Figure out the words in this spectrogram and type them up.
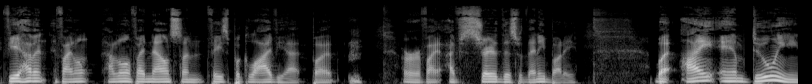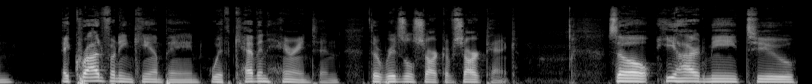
if you haven't, if I don't, I don't know if I announced on Facebook Live yet, but, or if I, I've shared this with anybody, but I am doing a crowdfunding campaign with Kevin Harrington, the original shark of Shark Tank. So he hired me to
